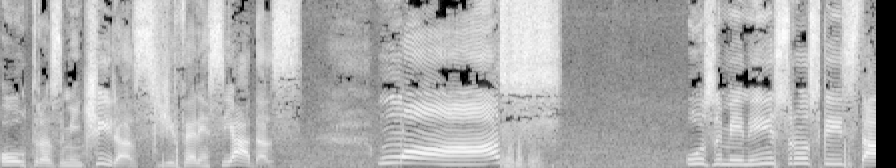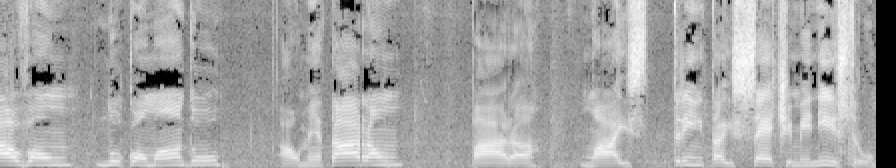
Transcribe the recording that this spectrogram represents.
outras mentiras diferenciadas. Mas os ministros que estavam no comando aumentaram para mais 37 ministros.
